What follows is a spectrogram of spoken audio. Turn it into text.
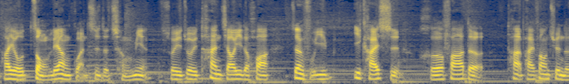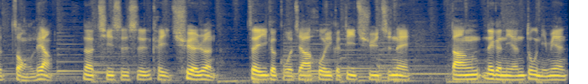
它有总量管制的层面。所以作为碳交易的话，政府一一开始核发的碳排放券的总量，那其实是可以确认这一个国家或一个地区之内，当那个年度里面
